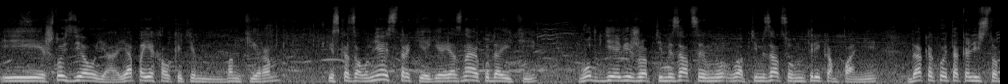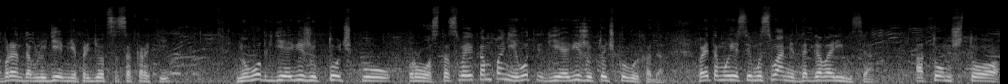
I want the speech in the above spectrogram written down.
И что сделал я? Я поехал к этим банкирам и сказал, у меня есть стратегия, я знаю, куда идти. Вот где я вижу оптимизацию, оптимизацию внутри компании. Да, какое-то количество брендов, людей мне придется сократить. Но вот где я вижу точку роста своей компании, вот где я вижу точку выхода. Поэтому если мы с вами договоримся о том, что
